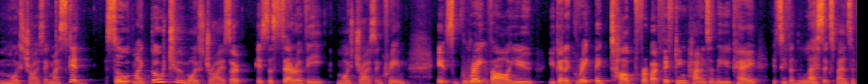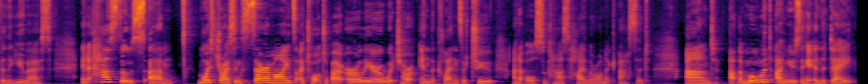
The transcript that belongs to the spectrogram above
moisturizing my skin. So my go-to moisturizer is the CeraVe Moisturizing Cream. It's great value. You get a great big tub for about 15 pounds in the UK. It's even less expensive in the US. And it has those um, moisturizing ceramides I talked about earlier, which are in the cleanser too. And it also has hyaluronic acid. And at the moment, I'm using it in the day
